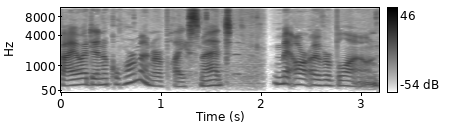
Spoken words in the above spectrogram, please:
bioidentical hormone replacement are overblown.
